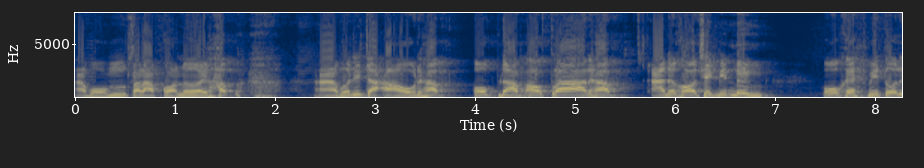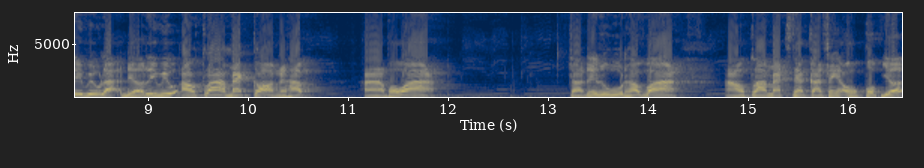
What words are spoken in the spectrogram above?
อ่าผมสลับก่อนเลยครับอ่าเพื่อที่จะเอานะครับกบดำอัลตร้านะครับอ่าเดี๋ยวขอเช็คนิดนึงโอเค มีตัวรีวิวแล้วเดี๋ยวรีวิวอัลตร้าแม็กก่อนนะครับ อ่าเพราะว่าจะได้รู้นะครับว่าอัลตร้าแม็กเนี่ยการใช้งานโอ้กบเยอะ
